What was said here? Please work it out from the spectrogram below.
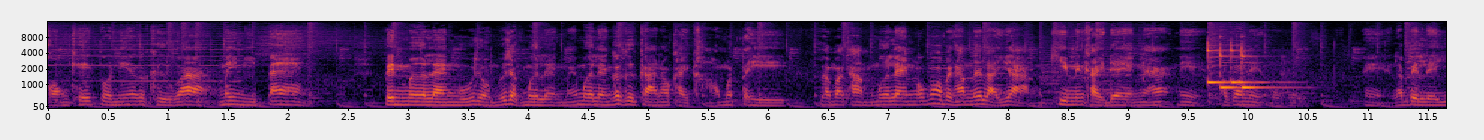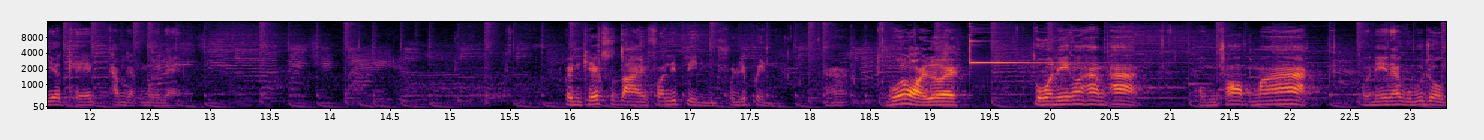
ของเค้กตัวนี้ก็คือว่าไม่มีแป้ง เป็นเมอร์แรงคุณผู้ชมรู้จักเมอร์แรงไหมเมอร์แรงก็คือการเอาไข่ขาวมาตีแล้วมาทำเมอร์แรงเขาก็ไปทำได้หลายอย่างครีมเป็นไข่แดงนะฮะนี่แล้วก็นี่โอ้โหนี่แล้วเป็นเลเยอร์เค้กทำจากเมอร์แรงเป็นเค้กสไตล์ฟิลิปปินส์ฟิลิปปินส์นะฮะโอ้อร่อยเลย ตัวนี้ก็ห้ามพลาด ผมชอบมาก ตัวนี้นะคุณผู้ชม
